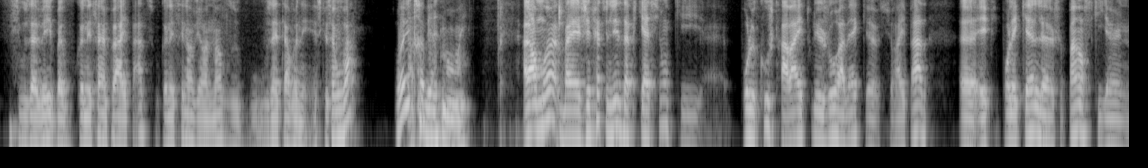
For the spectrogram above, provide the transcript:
si vous avez, ben, vous connaissez un peu iPad, si vous connaissez l'environnement, vous, vous intervenez. Est-ce que ça vous va? Oui, très bien. Oui. Alors moi, ben, j'ai fait une liste d'applications qui, pour le coup, je travaille tous les jours avec sur iPad et puis pour lesquelles je pense qu'il y a un,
